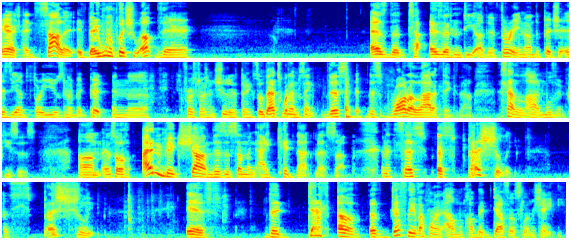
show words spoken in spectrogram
airtight, solid. If they want to put you up there as the top, as the other three, now the picture is the other three using a big pit in the first person shooter thing. So that's what I'm saying. This this brought a lot of things out. This had a lot of moving pieces. Um, and so if I'm Big Sean, this is something I cannot mess up. And it says especially, especially if the death of, of definitely if I want an album called The Death of Slim Shady,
